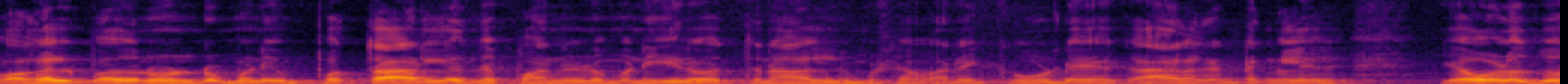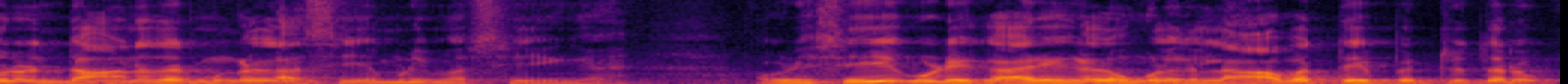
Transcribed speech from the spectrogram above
பகல் பதினொன்று மணி முப்பத்தாறுலேருந்து பன்னெண்டு மணி இருபத்தி நாலு நிமிஷம் வரைக்கும் உடைய காலகட்டங்களில் எவ்வளோ தூரம் தான தர்மங்கள்லாம் செய்ய முடியுமோ செய்யுங்க. அப்படி செய்யக்கூடிய காரியங்கள் உங்களுக்கு லாபத்தை பெற்றுத்தரும்.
